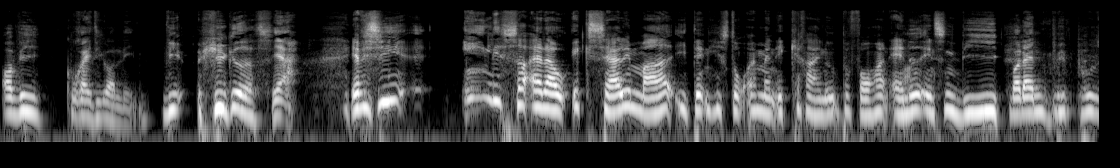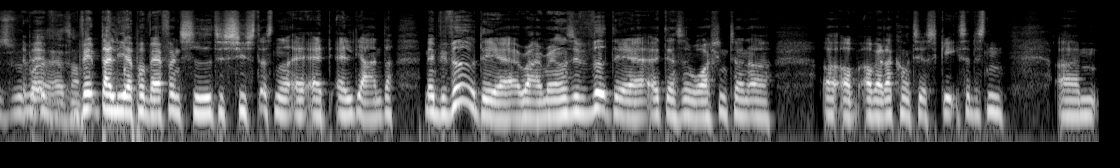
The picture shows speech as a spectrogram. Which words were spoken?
Og vi kunne rigtig godt lide den. Vi hyggede os. Ja. Jeg vil sige, egentlig så er der jo ikke særlig meget i den historie, man ikke kan regne ud på forhånd, andet end sådan lige, Hvordan... Altså, hvem der lige er på hvad for en side til sidst og sådan noget af, af alle de andre. Men vi ved jo, det er Ryan Reynolds, vi ved, det er Denzel Washington og, og, og, og hvad der kommer til at ske. Så det er sådan, um,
